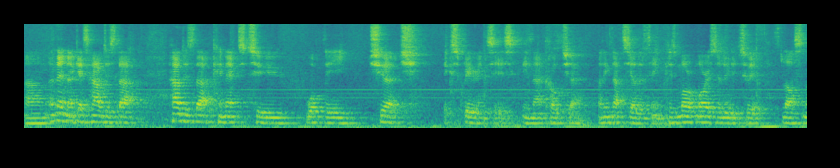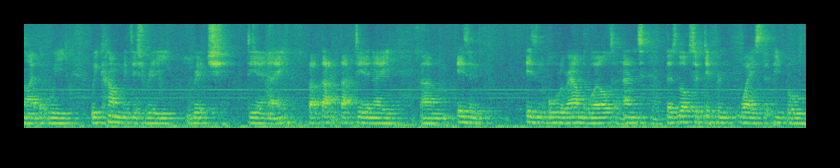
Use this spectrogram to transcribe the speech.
Um, and then I guess how does that how does that connect to what the church experiences in that culture? I think that's the other thing because Mor- Morris alluded to it last night that we we come with this really rich DNA, but that that DNA um, isn't isn't all around the world, and there's lots of different ways that people,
